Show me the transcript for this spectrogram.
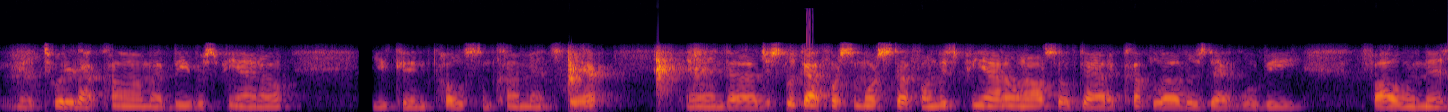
you know, twitter.com at Beavers Piano, you can post some comments there. And uh, just look out for some more stuff on this piano, and also I've got a couple others that will be following this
